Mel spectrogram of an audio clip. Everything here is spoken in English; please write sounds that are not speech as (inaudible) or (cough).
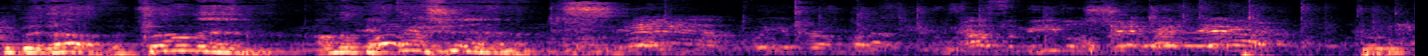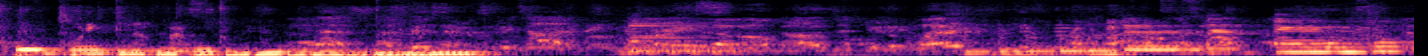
Give it up, drumming on the percussion. That's some evil shit right there. Yes, I've been there three times. No, just kidding. (laughs)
